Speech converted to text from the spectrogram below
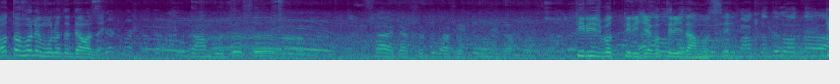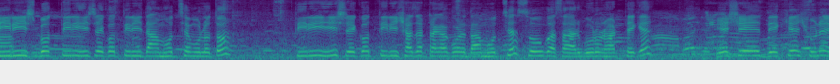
কত হলে মূলত দেওয়া যায়? দাম তিরিশ বত্রিশ একত্রিশ দাম হচ্ছে। তিরিশ বত্রিশ একত্রিশ দাম হচ্ছে মূলত তিরিশ, একত্রিশ হাজার টাকা করে দাম হচ্ছে চৌগাছার গরুর হাট থেকে। এসে দেখে শুনে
